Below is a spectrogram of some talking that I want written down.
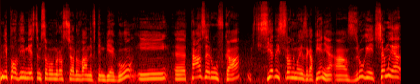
nie powiem, jestem sobą rozczarowany w tym biegu i e, ta zerówka, z jednej strony moje zagapienie, a z drugiej, czemu ja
